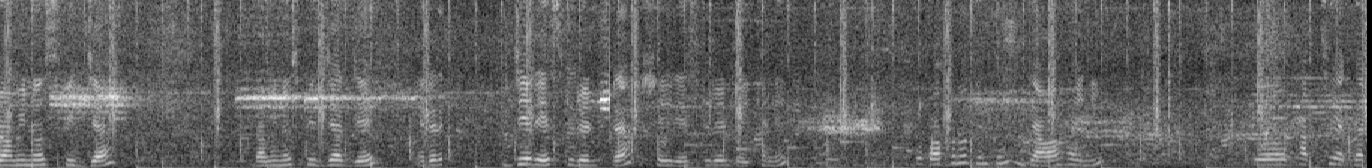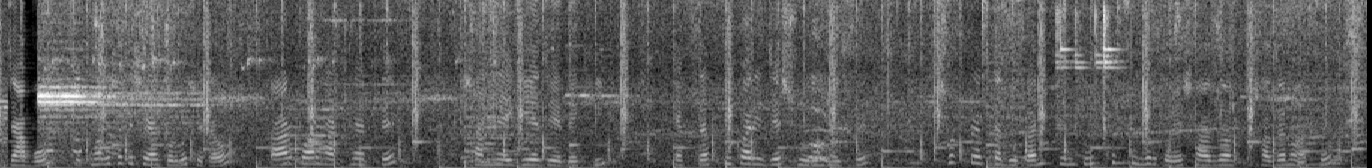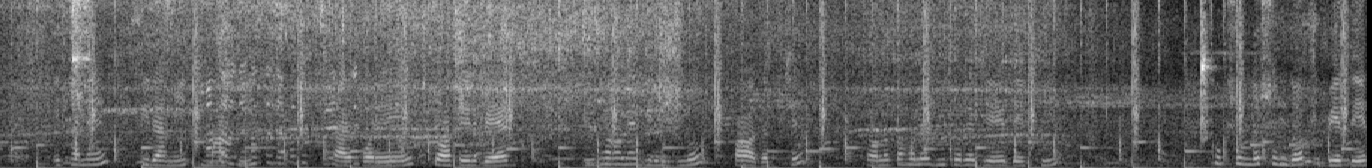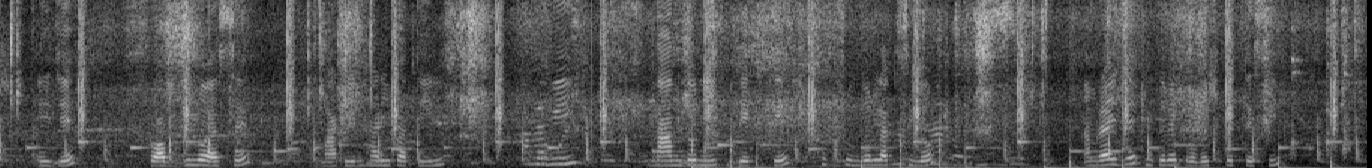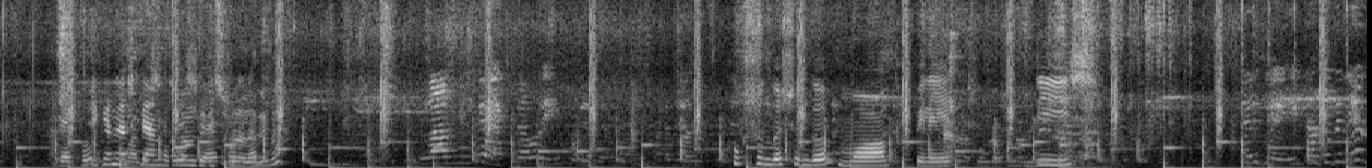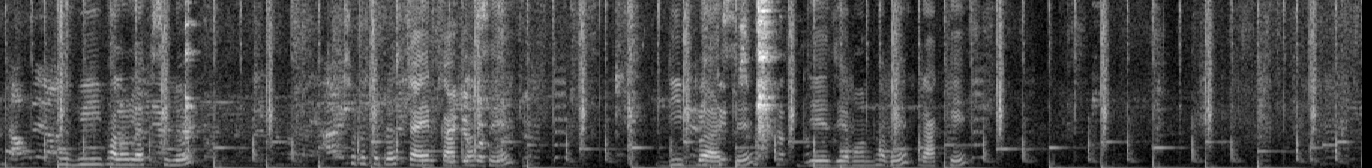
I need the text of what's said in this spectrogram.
ডমিনোস পিৎজা ডমিনোস পিৎজার যে যে রেস্টুরেন্টটা সেই রেস্টুরেন্ট এইখানে। তো কখনো কিন্তু যাওয়া হয়নি। তো ভাবছি একবার যাব। তো তোমাদের সাথে শেয়ার করব সেটাও। তারপর হাঁটতে হাঁটতে সামনে এগিয়ে যেয়ে দেখি, একটা কুকারি যে শুরু হয়েছে। ছোট্ট একটা দোকান, কিন্তু খুব সুন্দর করে সাজানো সাজানো আছে। এখানে সিরামিক, মাটি, তারপরে চটের ব্যাগ এই ধরনের জিনিসগুলো পাওয়া যাচ্ছে। চলো তাহলে ভিতরে যেয়ে দেখি। খুব সুন্দর সুন্দর বেতের এই যে টপগুলো আছে মাটির হাঁড়ি পাতিল খুবই নান্দনিক দেখতে খুব সুন্দর লাগছিল। আমরা এই যে ভিতরে প্রবেশ করতেছি। দেখো এখানে আসলে খুব সুন্দর সুন্দর মগ প্লেট ডিশ। খুবই ভালো লাগছিল। ছোট ছোট চায়ের কাপ আছে। ডিব্বা আছে। যে যেমন ভাবে রাখে।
